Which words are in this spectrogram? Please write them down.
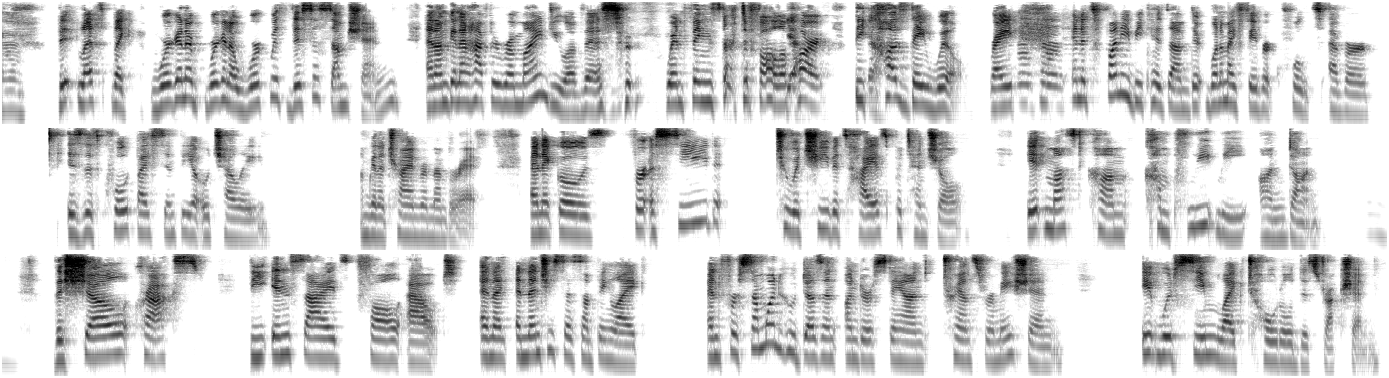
let's like we're gonna we're gonna work with this assumption and i'm gonna have to remind you of this when things start to fall yeah. apart because yeah. they will right mm-hmm. and it's funny because um one of my favorite quotes ever is this quote by cynthia occelli i'm gonna try and remember it and it goes for a seed to achieve its highest potential it must come completely undone mm. the shell cracks the insides fall out. And I, and then she says something like, and for someone who doesn't understand transformation, it would seem like total destruction.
